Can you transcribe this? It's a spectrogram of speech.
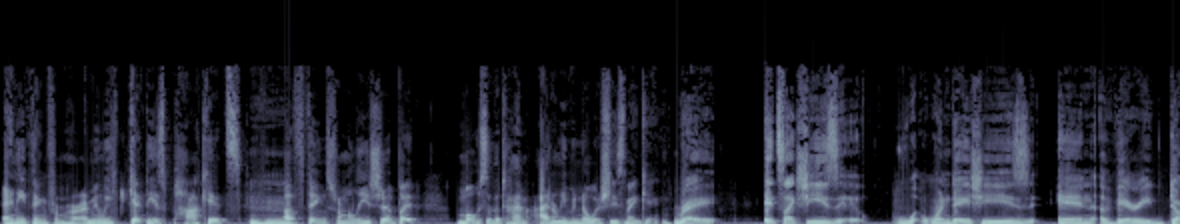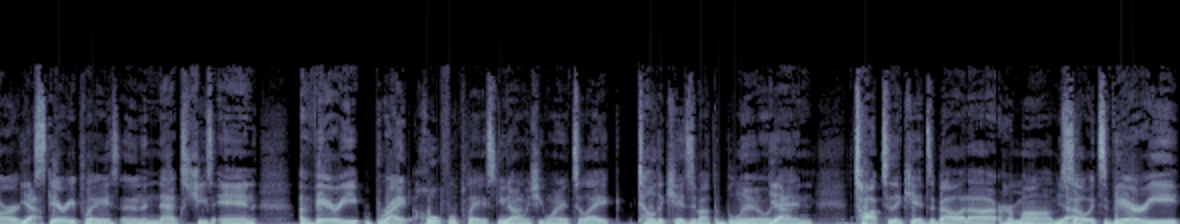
anything from her. I mean, we get these pockets Mm-hmm. of things from Alicia, but most of the time, I don't even know what she's thinking. Right. It's like she's w- one day she's in a very dark, Yeah. Mm-hmm. scary place, and then the next she's in a very bright, hopeful place. You know, Yeah. when she wanted to like tell the kids about the balloon Yeah. and talk to the kids about uh, her mom. So it's very.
